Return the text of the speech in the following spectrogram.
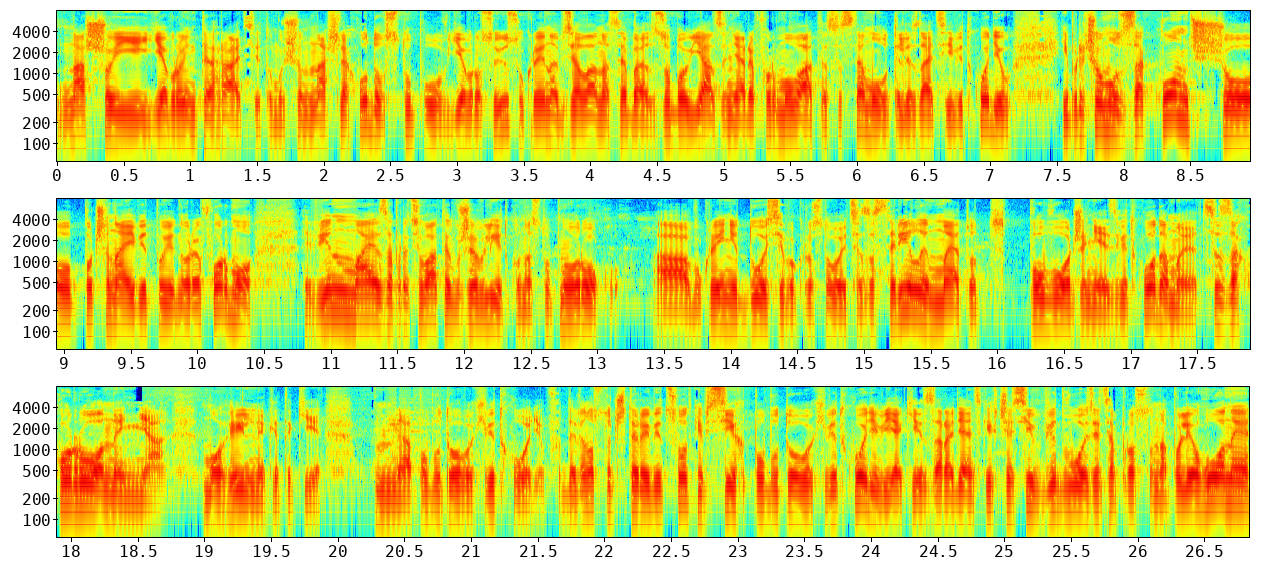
нашої євроінтеграції, тому що на шляху до вступу в Євросоюз Україна взяла на себе зобов'язання реформувати систему утилізації відходів. І причому закон, що починає відповідну реформу, він має запрацювати вже влітку наступного року. А в Україні досі використовується застарілий метод поводження з відходами. Це захоронення могильники такі побутових відходів. 94% всіх побутових відходів, які за радянських часів відвозяться просто на полігони,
